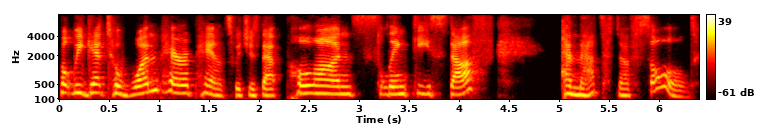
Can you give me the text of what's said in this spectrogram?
But we get to one pair of pants, which is that pull-on slinky stuff, and that stuff sold.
